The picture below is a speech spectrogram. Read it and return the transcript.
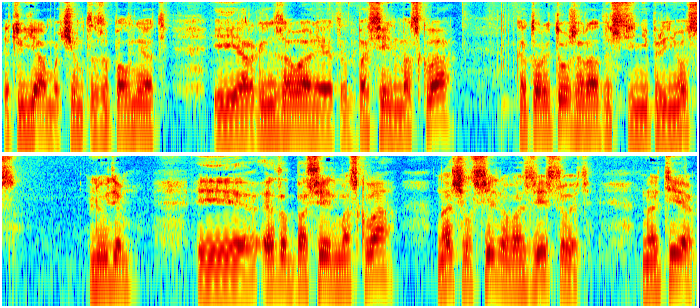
эту яму чем-то заполнять, и организовали этот бассейн Москва, который тоже радости не принес людям. И этот бассейн Москва начал сильно воздействовать на те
